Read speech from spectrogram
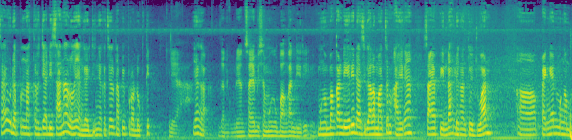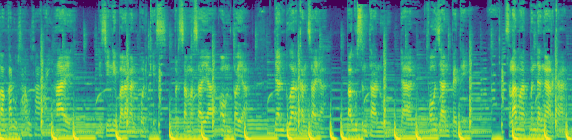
saya udah pernah kerja di sana loh yang gajinya kecil tapi produktif. Ya ya nggak? Dan kemudian saya bisa mengembangkan diri. Mengembangkan diri dan segala macam akhirnya saya pindah dengan tujuan uh, pengen mengembangkan usaha-usaha lain. Hai, di sini Barangan Podcast. Bersama saya Om Toya. Dan dua rekan saya Bagus Sentanu dan Fauzan PT. Selamat mendengarkan.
